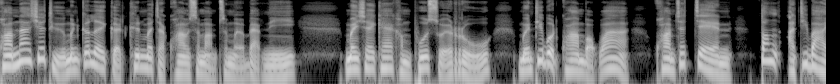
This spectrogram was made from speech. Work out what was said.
ความน่าเชื่อถือมันก็เลยเกิดขึ้นมาจากความสม่ำเสมอแบบนี้ ไม่ใช่แค่คำพูดสวยหรู เหมือนที่บทความบอกว่า ความชัดเจนต้องอธิบาย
